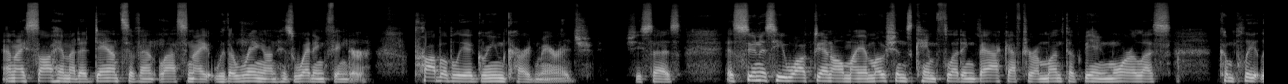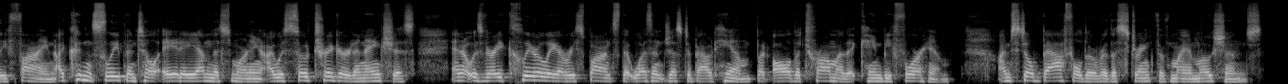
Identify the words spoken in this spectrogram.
and I saw him at a dance event last night with a ring on his wedding finger. Probably a green card marriage, she says. As soon as he walked in, all my emotions came flooding back after a month of being more or less completely fine. I couldn't sleep until 8 a.m. this morning. I was so triggered and anxious, and it was very clearly a response that wasn't just about him, but all the trauma that came before him. I'm still baffled over the strength of my emotions.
